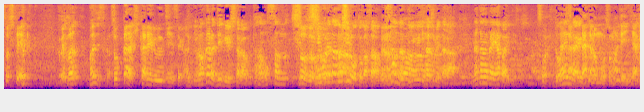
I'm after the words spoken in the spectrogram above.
そして やっぱマジですか？そっから惹かれる人生がある。今からデビューしたらただのおっさんの下ネタの素人がさ、うん。おっさんだって言い始めたらなかなかやばいでそうや同年代だからもうそのままでいいんじゃない？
